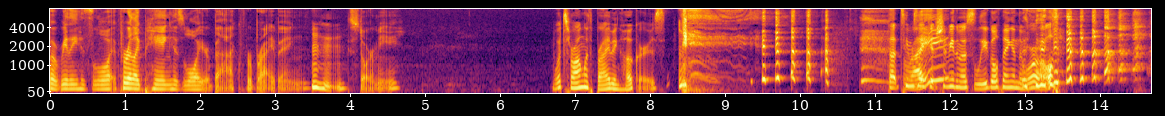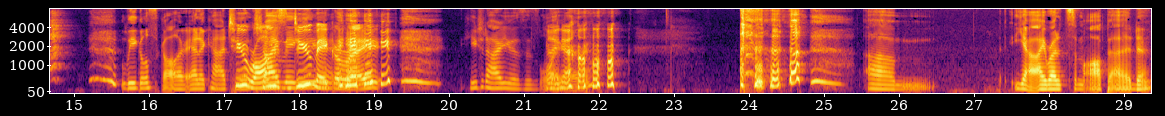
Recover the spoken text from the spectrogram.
But really his lawyer for like paying his lawyer back for bribing hmm Stormy. What's wrong with bribing hookers? that seems like it should be the most legal thing in the world. Legal scholar Anna Katch. Two wrongs do in. make a right. he should hire you as his lawyer. I know. um yeah i read some op-ed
